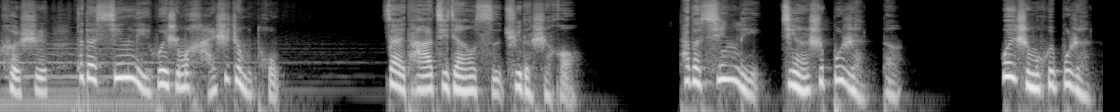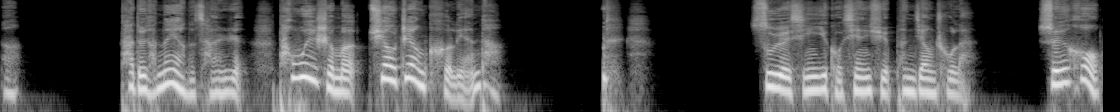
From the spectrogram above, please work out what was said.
可是他的心里为什么还是这么痛？在他即将要死去的时候，他的心里竟然是不忍的。为什么会不忍呢？他对他那样的残忍，他为什么却要这样可怜他？苏月心一口鲜血喷将出来，随后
